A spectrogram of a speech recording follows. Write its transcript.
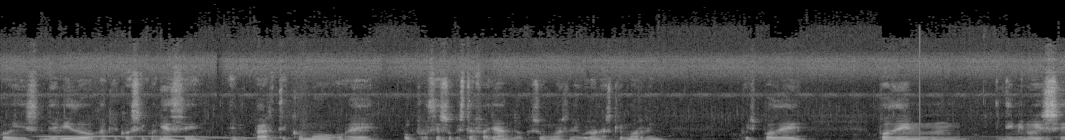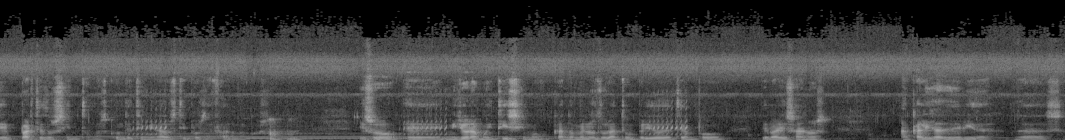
pois debido a que se coñecen en parte como é o proceso que está fallando, que son unhas neuronas que morren, pois pode poden diminuirse parte dos síntomas con determinados tipos de fármacos. Uh. Eso eh, millora moitísimo, cando menos durante un período de tempo de varios anos, a calidade de vida das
